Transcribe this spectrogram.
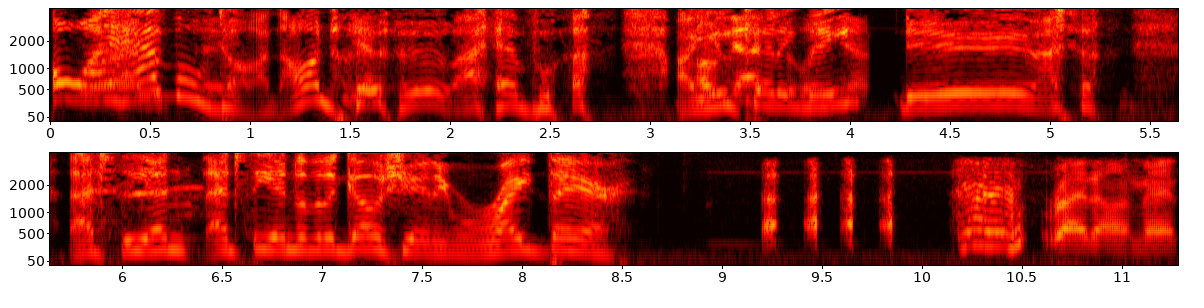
oh, I I have would moved say- on. Oh, no, I have. Are Oh, you kidding me? No, I- that's the end. That's the end of the negotiating right there. right on, man.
